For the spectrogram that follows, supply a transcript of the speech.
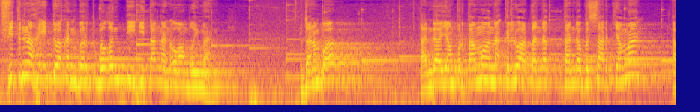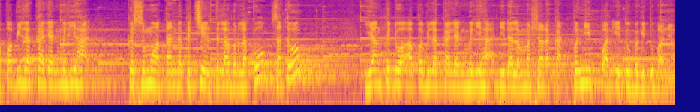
Fitnah itu akan berhenti di tangan orang beriman. Tuan nampak Tanda yang pertama nak keluar tanda tanda besar kiamat apabila kalian melihat kesemua tanda kecil telah berlaku. Satu. Yang kedua apabila kalian melihat di dalam masyarakat penipuan itu begitu banyak.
